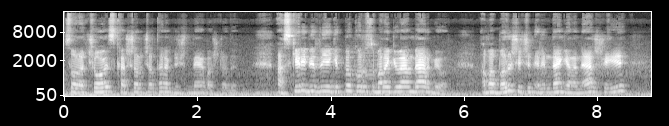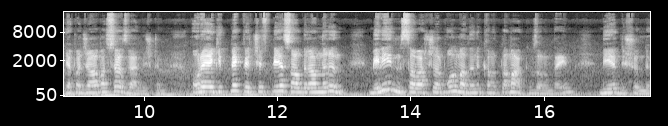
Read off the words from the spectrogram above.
Sonra Choice kaşlarını çatarak düşünmeye başladı. Askeri birliğe gitme konusu bana güven vermiyor. Ama barış için elimden gelen her şeyi yapacağıma söz vermiştim. Oraya gitmek ve çiftliğe saldıranların benim savaşçılarım olmadığını kanıtlamak zorundayım diye düşündü.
